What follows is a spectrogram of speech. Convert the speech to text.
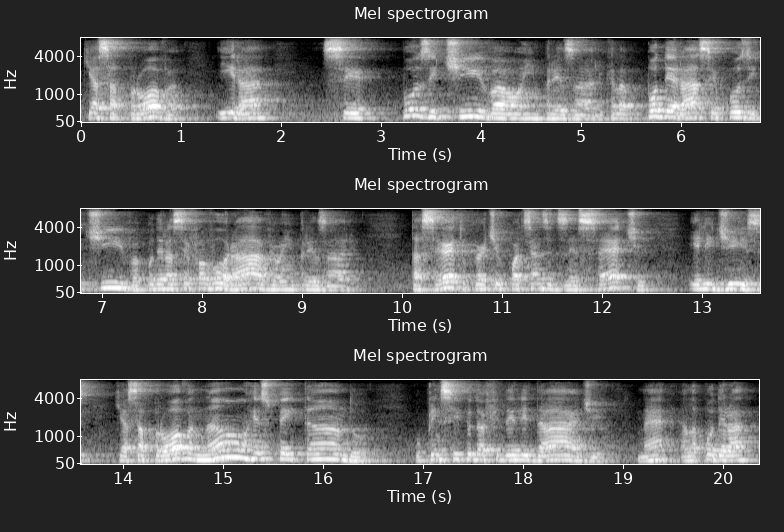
que essa prova irá ser positiva ao empresário, que ela poderá ser positiva, poderá ser favorável ao empresário. Tá certo que o artigo 417 ele diz que essa prova não respeitando o princípio da fidelidade, né, ela poderá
